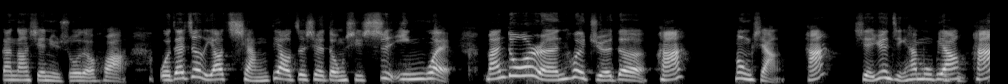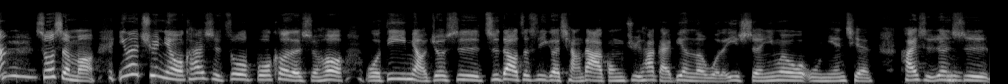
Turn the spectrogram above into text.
刚刚仙女说的话。我在这里要强调这些东西，是因为蛮多人会觉得，哈，梦想，哈。写愿景和目标哈？说什么？因为去年我开始做播客的时候，我第一秒就是知道这是一个强大的工具，它改变了我的一生。因为我五年前开始认识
